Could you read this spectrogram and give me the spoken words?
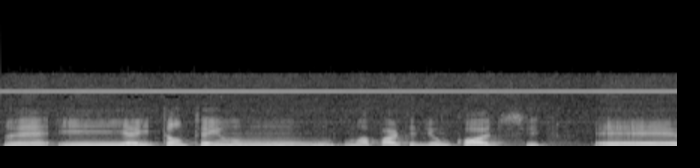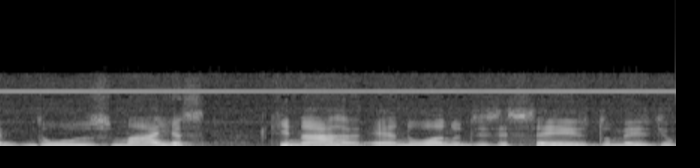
né, e aí então tem um, uma parte de um códice é, dos maias que narra é, no ano 16 do mês de eu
